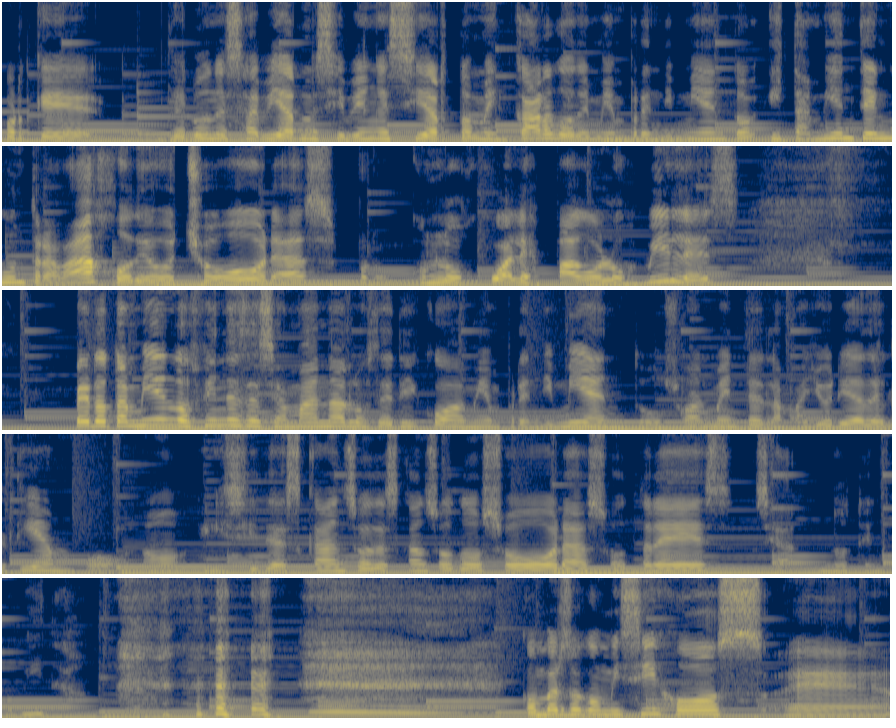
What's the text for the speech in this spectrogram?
porque de lunes a viernes, si bien es cierto, me encargo de mi emprendimiento y también tengo un trabajo de ocho horas con los cuales pago los biles. Pero también los fines de semana los dedico a mi emprendimiento, usualmente la mayoría del tiempo, ¿no? Y si descanso, descanso dos horas o tres, o sea, no tengo vida. Converso con mis hijos eh,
